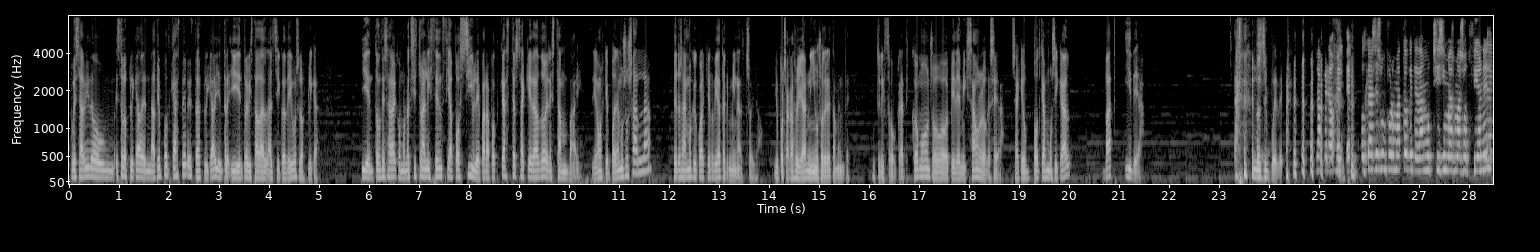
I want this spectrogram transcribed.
Pues ha habido un... Esto lo he explicado en Nación Podcaster, está explicado y, he entrevistado al, chico de Ivo, se lo explica. Y entonces ahora, como no existe una licencia posible para podcasters, se ha quedado en stand-by. Digamos que podemos usarla, pero sabemos que cualquier día termina el chollo. Yo por si acaso ya ni uso directamente. Utilizo Creative Commons o Epidemic Sound o lo que sea. O sea que un podcast musical, bad idea. no se puede. pero el, podcast es un formato que te da muchísimas más opciones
